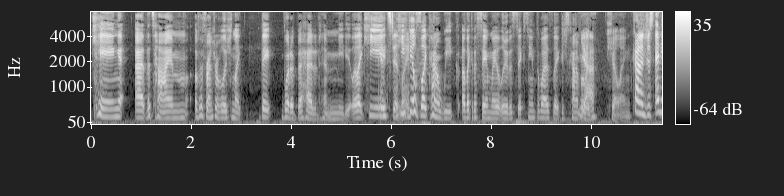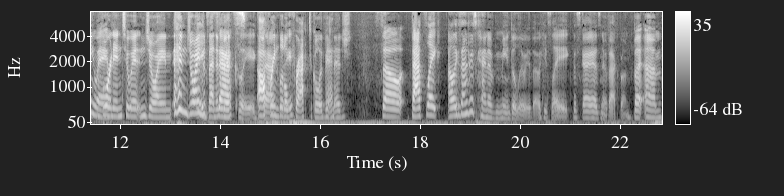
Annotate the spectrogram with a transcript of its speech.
king at the time of the French Revolution, like they would have beheaded him immediately. Like he Instantly. he feels like kind of weak, uh, like the same way that Louis the Sixteenth was, like just kind of Yeah. like chilling. kind of just Anyway. born into it, enjoying enjoying the benefits, Exactly, offering little practical advantage. So that's like Alexander's kind of mean to Louis though. He's like this guy has no backbone. But um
